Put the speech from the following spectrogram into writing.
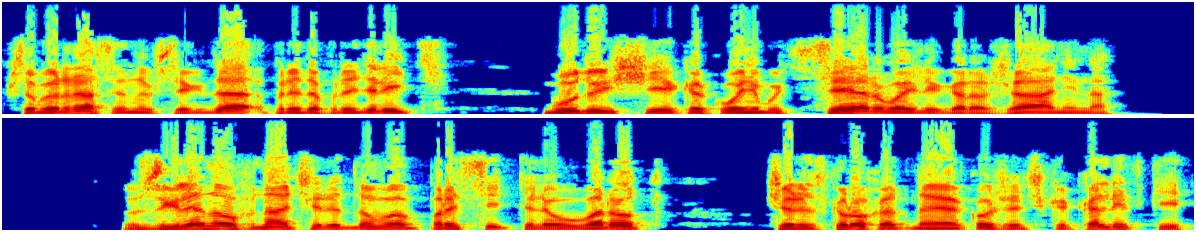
чтобы раз и навсегда предопределить будущее какого-нибудь серва или горожанина. Взглянув на очередного просителя у ворот, через крохотное окошечко калитки,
